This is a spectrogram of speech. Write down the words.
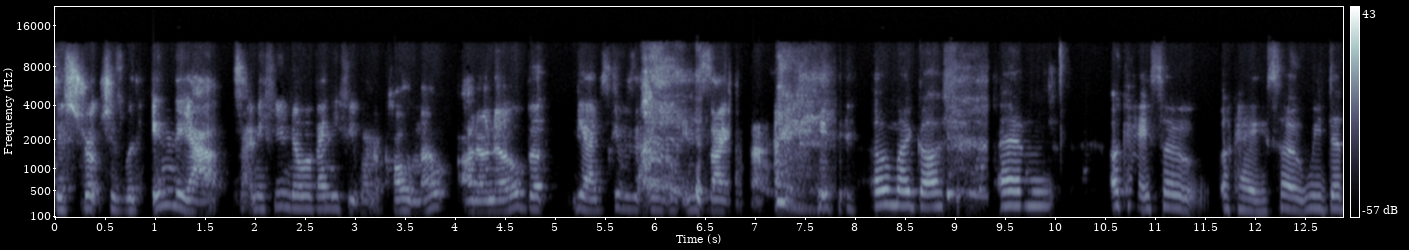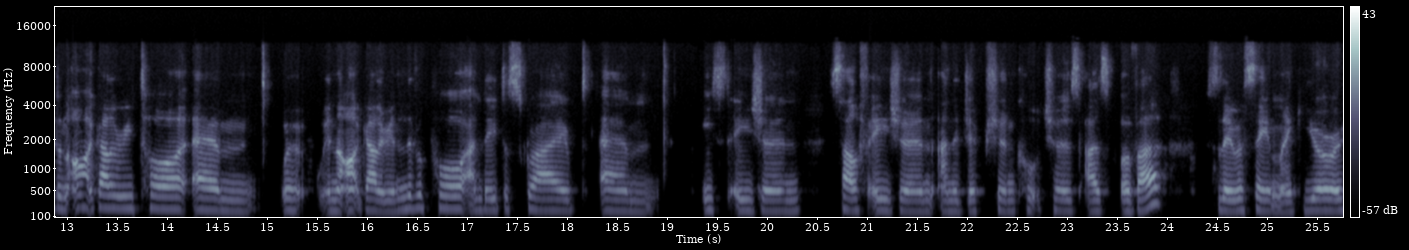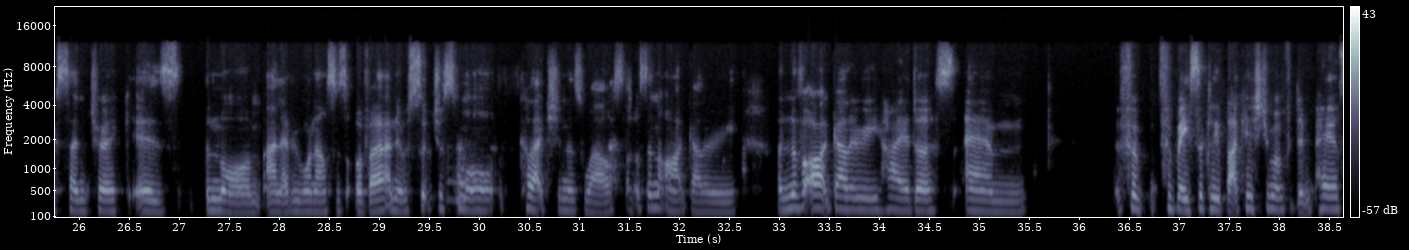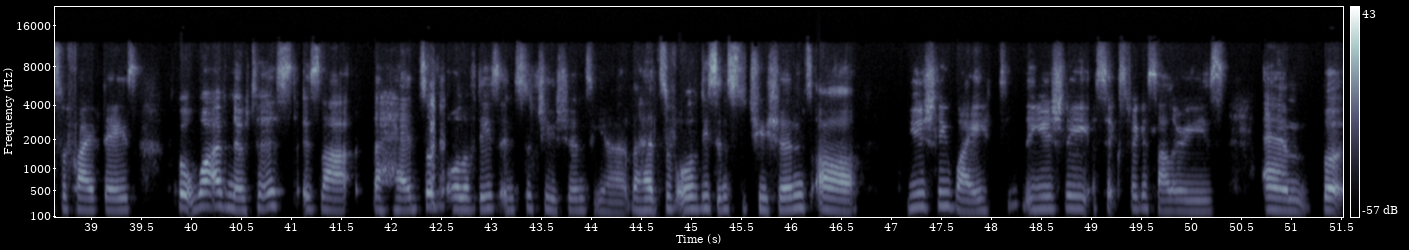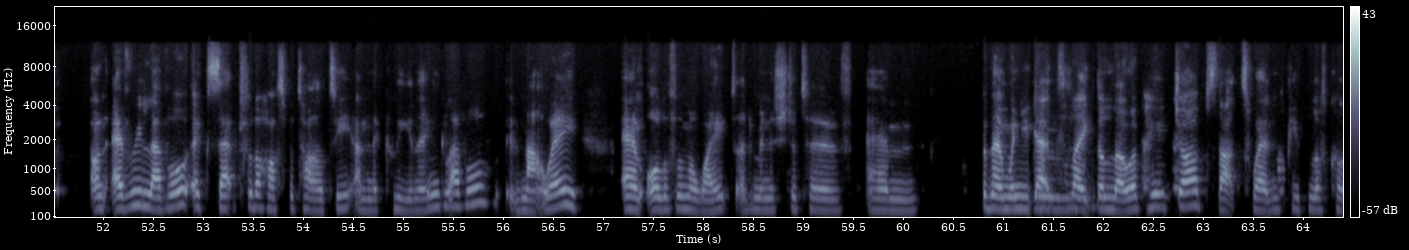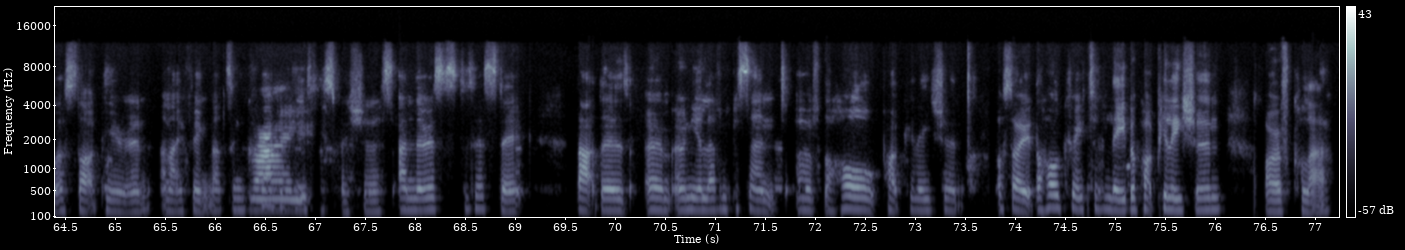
the structures within the arts? And if you know of any, if you want to call them out, I don't know, but yeah, just give us a little insight on that. oh my gosh. Um okay, so okay, so we did an art gallery tour um in the art gallery in Liverpool and they described um East Asian, South Asian and Egyptian cultures as other. So they were saying like Eurocentric is the norm and everyone else is other and it was such a small collection as well. So that was in the art gallery. Another art gallery hired us um for for basically Black History Month. It didn't pay us for five days. But what I've noticed is that the heads of all of these institutions, yeah, the heads of all of these institutions are usually white. They're usually six figure salaries. Um, but on every level except for the hospitality and the cleaning level, in that way, um, all of them are white, administrative, um, But then when you get Mm. to like the lower paid jobs, that's when people of color start appearing, and I think that's incredibly Right. suspicious. And there is a statistic that there's um, only 11% of the whole population, or sorry, the whole creative labor population are of color,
